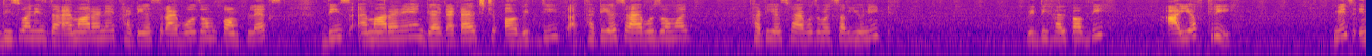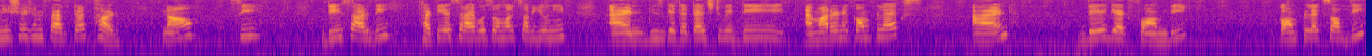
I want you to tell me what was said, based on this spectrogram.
this one is the mRNA 30s ribosome complex. This mRNA get attached uh, with the 30s ribosomal 30s ribosomal subunit with the help of the IF3 means initiation factor third now see these are the 30s ribosomal subunit and these get attached with the mRNA complex and they get form the complex of the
